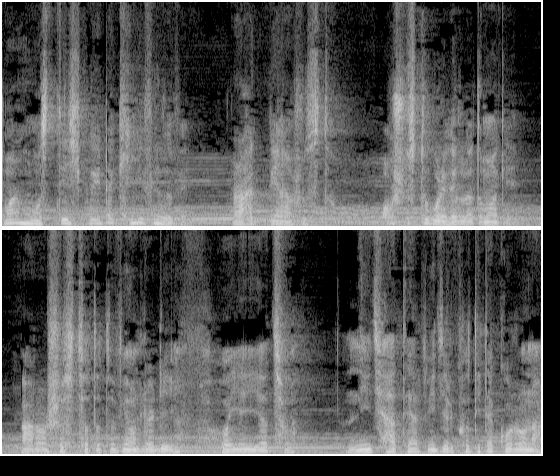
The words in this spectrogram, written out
তোমার মস্তিষ্ক এটা খেয়ে ফেলবে। রাখবে না, অসুস্থ। অসুস্থ করে ফেলবে তোমাকে। আর অসুস্থ তো তুমি অলরেডি হয়েই আছো। নিজ হাতে আর নিজের ক্ষতিটা করো না।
